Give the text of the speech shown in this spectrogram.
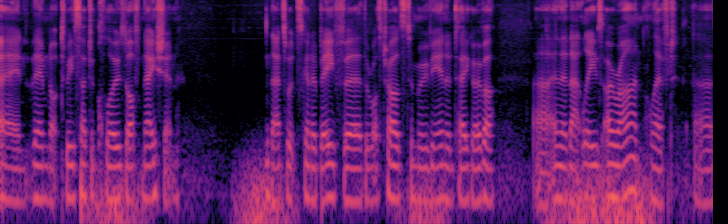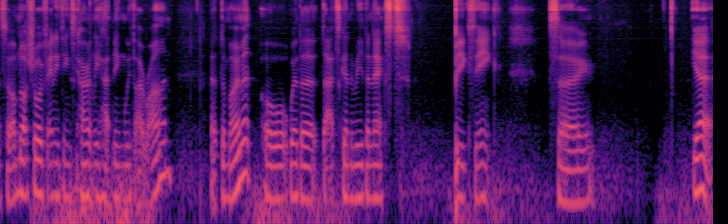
and them not to be such a closed off nation And that's what's going to be for the Rothschilds to move in and take over. Uh, and then that leaves Iran left. Uh, so I'm not sure if anything's currently happening with Iran at the moment or whether that's going to be the next big thing. So yeah,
